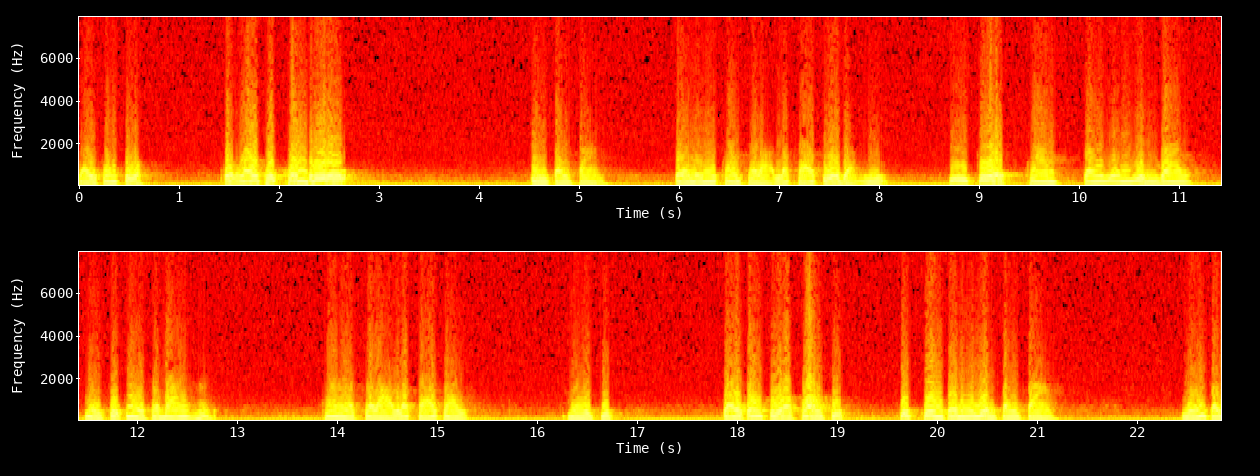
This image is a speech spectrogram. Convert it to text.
ใจของตัว พวกเราทุกคนรู้ สิ่งต่างๆ แต่ไม่มีความฉลาดรักษาตัวอย่างนี้จึงเกิดความกังวลหวุ่นวายไม่สุขไม่สบายให้ ถ้าหากฉลาดรักษาใจไม่ให้จิต ใจของตัวคล่องจิตจิตปรุงไปในเรื่องต่างๆ เหมือนกัน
